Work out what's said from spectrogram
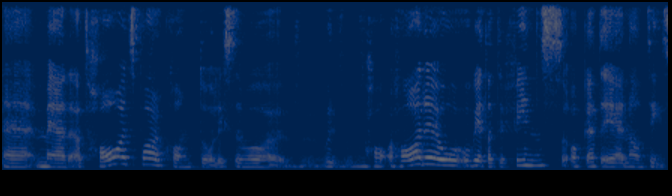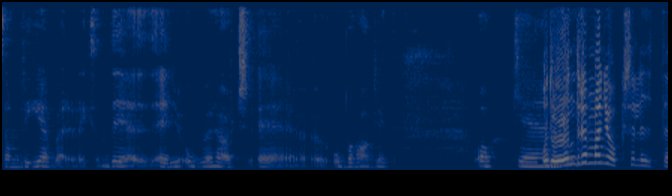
eh, med att ha ett sparkonto liksom och ha, ha det och, och, veta att det finns och att det är någonting som lever. Liksom. Det är ju oerhört eh, obehagligt. Och, eh... och då undrar man ju också lite,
